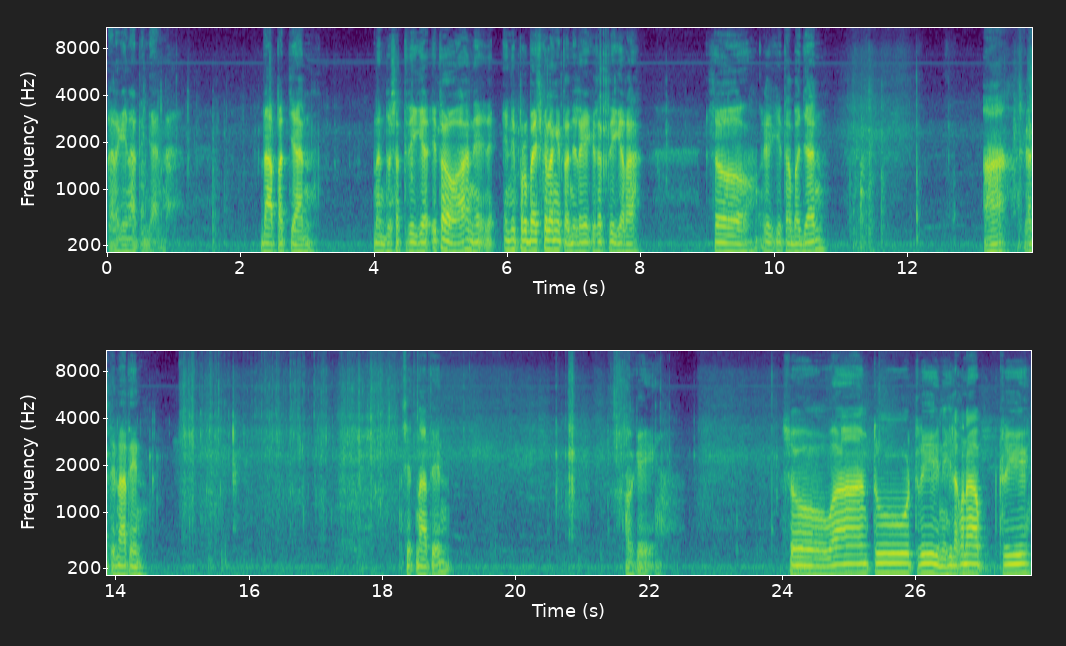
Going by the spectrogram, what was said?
Lalagay natin yan. Dapat yan. Nandun sa trigger. Ito ha. ni- Ini-provise ko lang ito. Nilagay ko sa trigger ha. So, nakikita ba dyan? Ah, sikatin natin. Set natin. Okay. So, 1, 2, 3. Nihila ko na. 3,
